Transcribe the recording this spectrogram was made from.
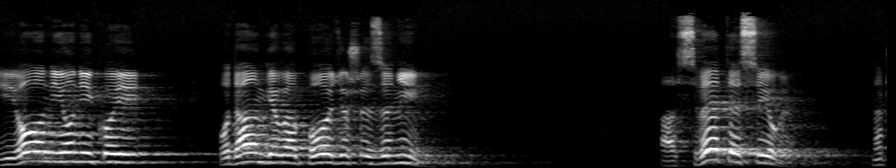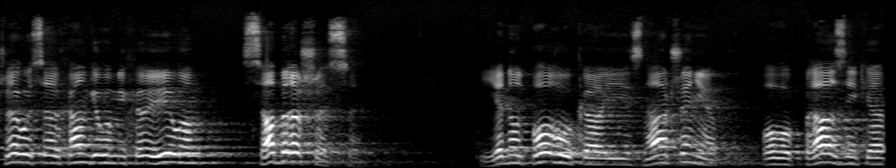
I on i oni koji od angela pođoše za njim. A sve te sile, na čelu sa Arhangelom Mihailom, sabraše se. Jedna od poruka i značenja ovog praznika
